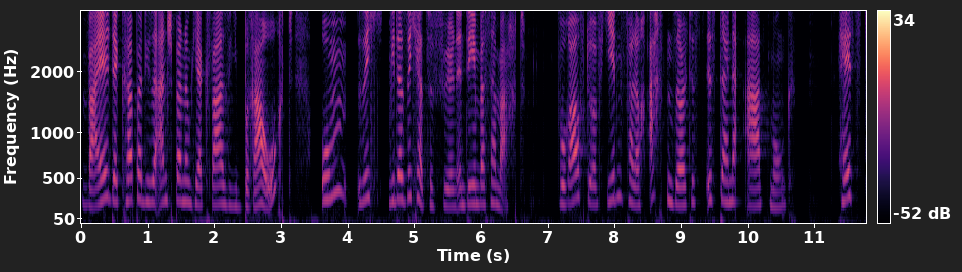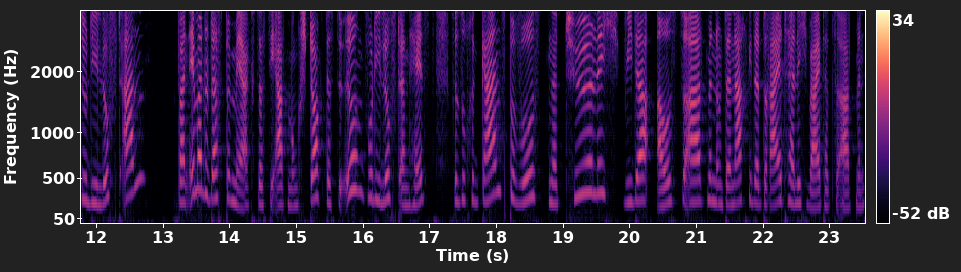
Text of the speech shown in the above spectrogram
weil der Körper diese Anspannung ja quasi braucht, um sich wieder sicher zu fühlen in dem, was er macht. Worauf du auf jeden Fall auch achten solltest, ist deine Atmung. Hältst du die Luft an Wann immer du das bemerkst, dass die Atmung stockt, dass du irgendwo die Luft anhältst, versuche ganz bewusst natürlich wieder auszuatmen und danach wieder dreiteilig weiterzuatmen.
